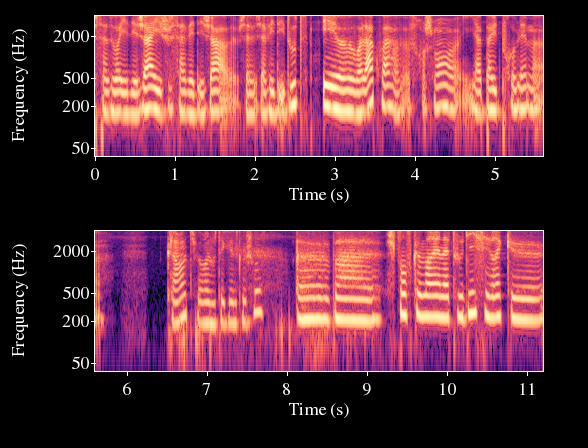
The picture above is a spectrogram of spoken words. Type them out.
ça se voyait déjà et je savais déjà, euh, j'avais- des doutes. Et euh, voilà, quoi, franchement, il n'y a pas eu de problème. Clara, tu veux rajouter quelque chose? Euh, bah, je pense que Marianne a tout dit. C'est vrai que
